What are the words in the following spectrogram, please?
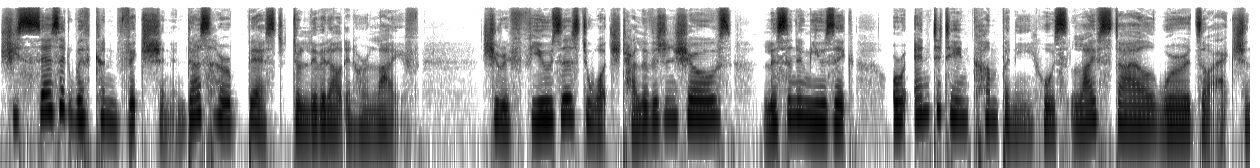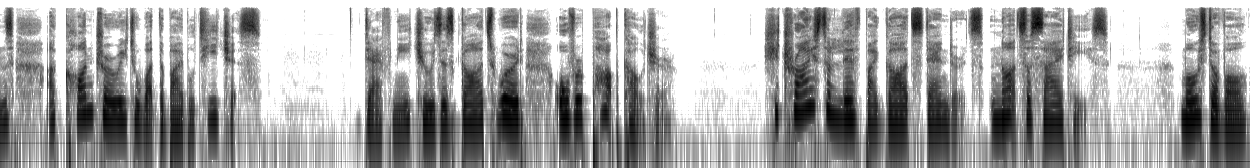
She says it with conviction and does her best to live it out in her life. She refuses to watch television shows, listen to music, or entertain company whose lifestyle, words, or actions are contrary to what the Bible teaches. Daphne chooses God's word over pop culture. She tries to live by God's standards, not society's. Most of all,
